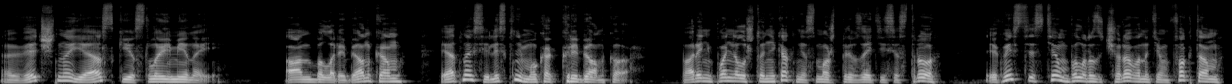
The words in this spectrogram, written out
Вечно я с кислой миной. Он был ребёнком, и относились к нему как к ребёнку. Парень понял, что никак не сможет превзойти сестру, и вместе с тем был разочарован этим фактом.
